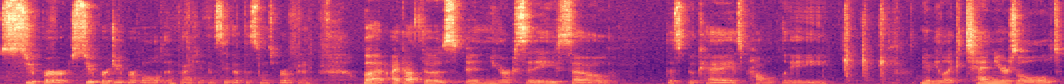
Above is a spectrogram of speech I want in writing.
super, super duper old. In fact, you can see that this one's broken. But I got those in New York City, so this bouquet is probably maybe like 10 years old,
